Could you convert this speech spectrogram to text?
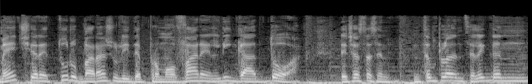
meci, returul barajului de promovare în Liga a doua. Deci asta se întâmplă, înțeleg, în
